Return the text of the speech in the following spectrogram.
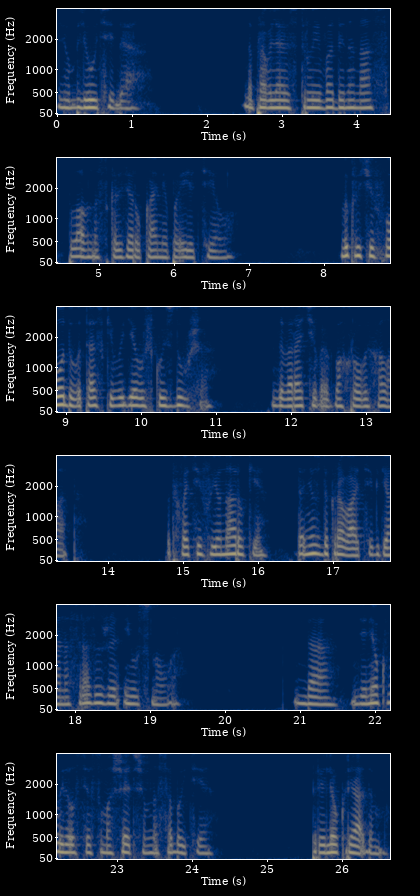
«Люблю тебя!» Направляю струи воды на нас, плавно скользя руками по ее телу. Выключив воду, вытаскиваю девушку из душа, заворачивая в махровый халат. Подхватив ее на руки, донес до кровати, где она сразу же и уснула. Да, денек выдался сумасшедшим на события. Прилег рядом,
